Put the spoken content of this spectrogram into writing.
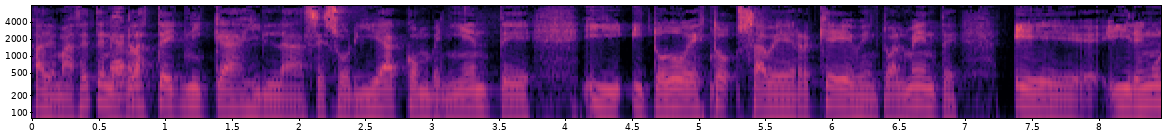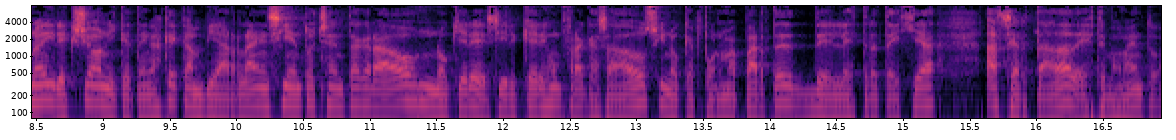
Además de tener las técnicas y la asesoría conveniente y, todo esto, saber que eventualmente eh, ir en una dirección y que tengas que cambiarla en 180 grados no quiere decir que eres un fracasado, sino que forma parte de la estrategia acertada de este momento.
